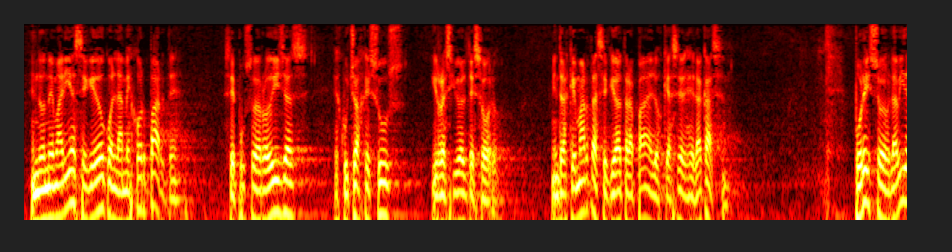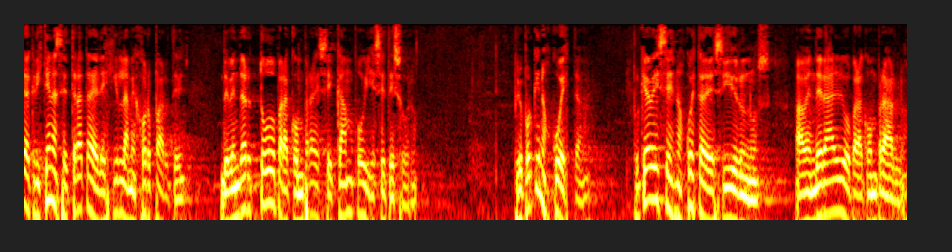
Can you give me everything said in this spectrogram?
en donde María se quedó con la mejor parte, se puso de rodillas, escuchó a Jesús y recibió el tesoro, mientras que Marta se quedó atrapada en los quehaceres de la casa. Por eso la vida cristiana se trata de elegir la mejor parte, de vender todo para comprar ese campo y ese tesoro. Pero ¿por qué nos cuesta? ¿Por qué a veces nos cuesta decidirnos a vender algo para comprarlo?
